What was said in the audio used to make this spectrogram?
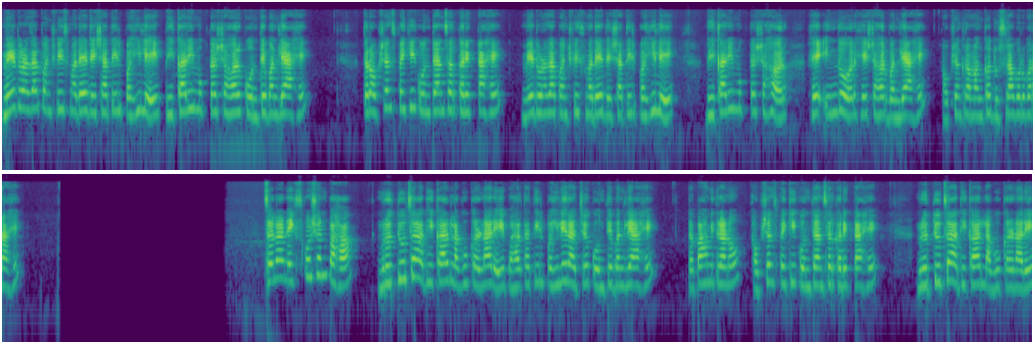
मे दोन हजार पंचवीसमध्ये देशातील पहिले भिकारी मुक्त शहर कोणते बनले आहे? तर ऑप्शन्सपैकी कोणते आन्सर करेक्ट आहे? मे दोन हजार पंचवीसमध्ये देशातील पहिले भिकारी मुक्त शहर हे इंदोर हे शहर बनले आहे. ऑप्शन क्रमांक दुसरा बरोबर आहे. चला नेक्स्ट क्वेश्चन पहा. मृत्यूचा अधिकार लागू करणारे भारतातील पहिले राज्य कोणते बनले आहे? तर पहा मित्रांनो ऑप्शन्सपैकी कोणते आन्सर करेक्ट आहे? मृत्यूचा अधिकार लागू करणारे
